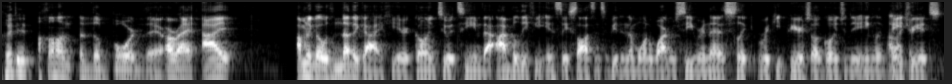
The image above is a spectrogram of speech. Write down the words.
put it on the board there. All right. I I'm gonna go with another guy here, going to a team that I believe he instantly slots into be the number one wide receiver, and that is slick Ricky Pierce. Pearsall going to the England like. Patriots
